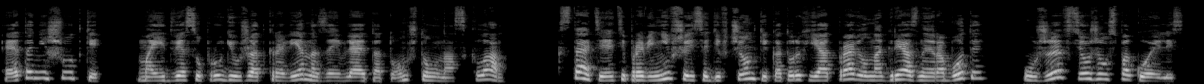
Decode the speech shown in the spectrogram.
это не шутки. Мои две супруги уже откровенно заявляют о том, что у нас клан. Кстати, эти провинившиеся девчонки, которых я отправил на грязные работы, уже все же успокоились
